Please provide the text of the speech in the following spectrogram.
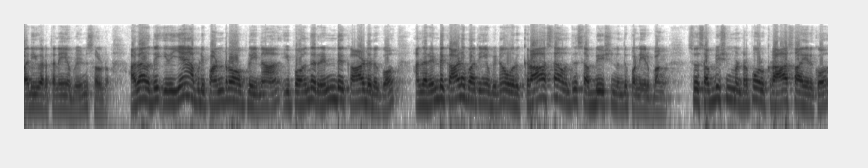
பரிவர்த்தனை அப்படின்னு சொல்கிறோம் அதாவது இது ஏன் அப்படி பண்ணுறோம் அப்படின்னா இப்போ வந்து ரெண்டு கார்டு இருக்கும். அந்த ரெண்டு கார்டு பார்த்தீங்க அப்படின்னா ஒரு கிராஸாக வந்து சப்டிவிஷன் வந்து பண்ணியிருப்பாங்க. ஸோ சப்டிவிஷன் பண்ணுறப்போ ஒரு கிராஸ் ஆகிருக்கும்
